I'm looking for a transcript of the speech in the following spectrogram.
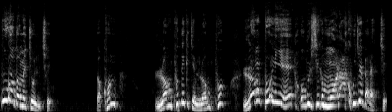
পুরো দমে চলছে, তখন লম্ফ দেখেছেন? লম্ফ? লম্ফ নিয়ে অভিষেক মরা খুঁজে বেড়াচ্ছে।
